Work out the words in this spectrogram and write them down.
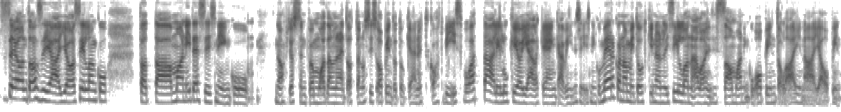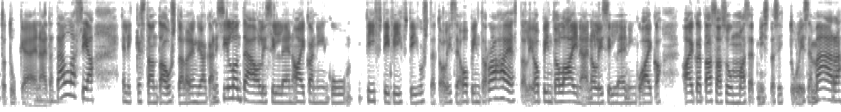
se on tosiaan joo. Silloin kun tota, mä oon itse siis niin kuin, no jos se nyt voi muotoilla että ottanut siis opintotukea nyt kohta viisi vuotta. Eli lukion jälkeen kävin siis niin kuin merkonomitutkinnon, eli silloin aloin siis saamaan niin kuin opintolainaa ja opintotukea ja näitä mm. tällaisia. Eli sitä on taustalla jonkin aikaa, niin silloin tämä oli silleen aika niin kuin 50-50 just, että oli se opintoraha ja sitten oli opintolaina ja ne oli silleen niin kuin aika, aika tasasummaset, mistä sitten tuli se määrä.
